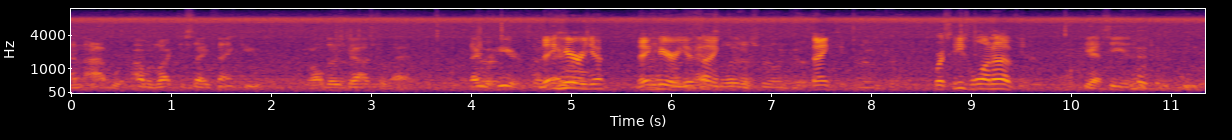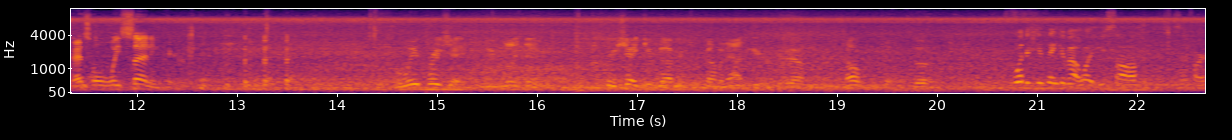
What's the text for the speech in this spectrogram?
And I would- I would like to say thank you to all those guys for that. They were here. They hear you. They hear you. Thank you. Really good. Thank you. Really. Of course, he's one of you. Yes, he is. That's why we sent him here. Well, we appreciate it. We really do. Appreciate you, Governor, for coming out here Yeah. and talking to us. What did you think about what you saw so far?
